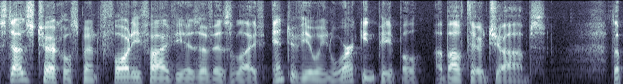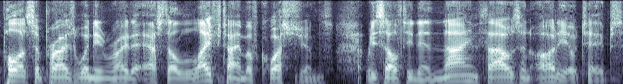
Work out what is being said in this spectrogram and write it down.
Studs Terkel spent 45 years of his life interviewing working people about their jobs. The Pulitzer Prize winning writer asked a lifetime of questions, resulting in 9,000 audio tapes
